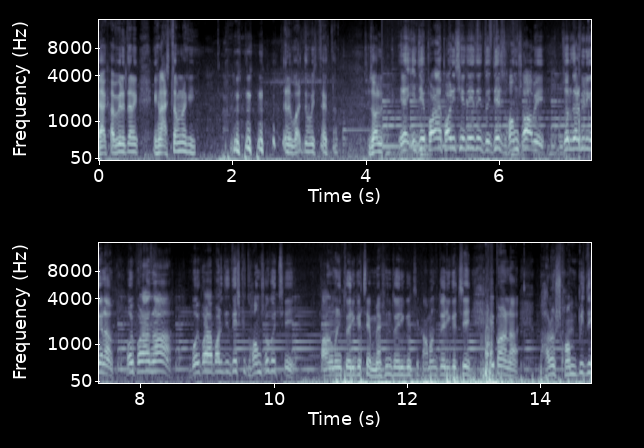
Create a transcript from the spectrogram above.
দেখা পেলে তাহলে এখানে আসতাম নাকি? বাড়িতে বসে থাকতাম। জল এই যে পড়া পড়ি সে দেশ ধ্বংস হবে, জোর করে বেরিয়ে গেলাম। ওই পড়া না, বই পড়া পড়ে দেশকে ধ্বংস করছে? পারমাণিক তৈরি করছে, মেশিন তৈরি করছে, কামান তৈরি করছে, এই পড়া না। ভালো সম্প্রীতি,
